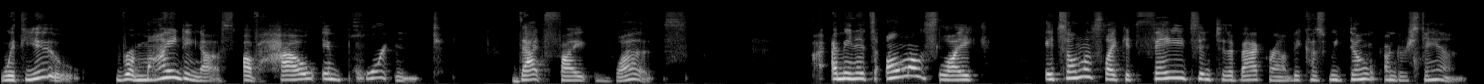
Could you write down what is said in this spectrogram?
with you, reminding us of how important that fight was. I mean, it's almost like it's almost like it fades into the background because we don't understand.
